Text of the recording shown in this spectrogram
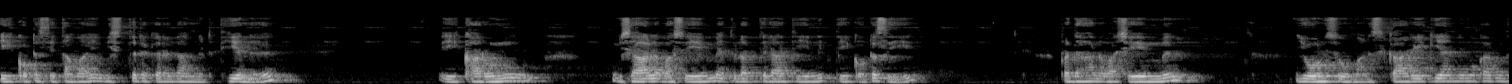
ඒ කොටසේ තමයි විස්තර කරගන්නට තියෙන ඒ කරුණු විශාල වශයෙන්ම ඇතුළත් වෙලා තියෙන්නේ මේ කොටසේ ප්‍රධාන වශයෙන්ම යෝනිසෝ මනසිකාරය කියන්නේ මොකක්ද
